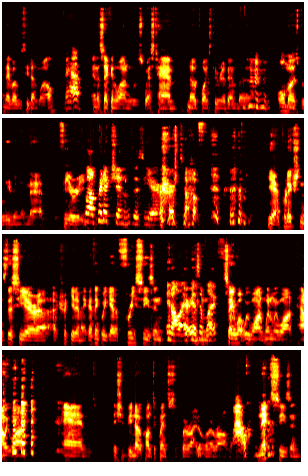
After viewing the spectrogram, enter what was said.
and they've obviously done well. They have. And the second one was West Ham, no points through November, almost believing in that theory. well, predictions this year are tough. yeah, predictions this year are, are tricky to make. I think we get a free season. in all areas of life. Say what we want, when we want, how we want, and there should be no consequences if we're right or we're wrong. Wow. Next season,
